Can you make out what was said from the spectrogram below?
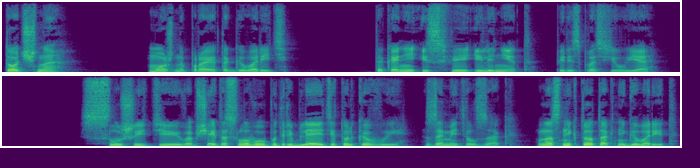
точно можно про это говорить? Так они из фей или нет? Переспросил я. Слушайте, вообще это слово употребляете только вы, заметил Зак. У нас никто так не говорит.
